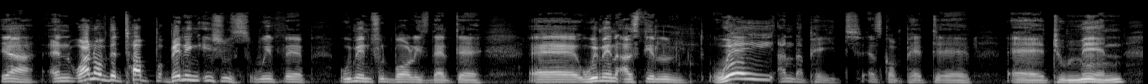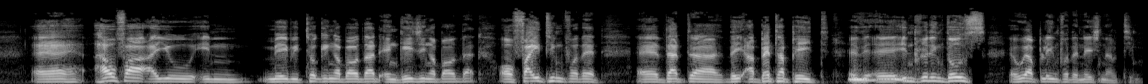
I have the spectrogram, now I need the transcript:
Yeah, and one of the top burning issues with uh, women football is that uh, uh, women are still way underpaid as compared uh, uh, to men. Uh, how far are you in maybe talking about that, engaging about that, or fighting for that? Uh, that uh, they are better paid, uh, uh, including those who are playing for the national team.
